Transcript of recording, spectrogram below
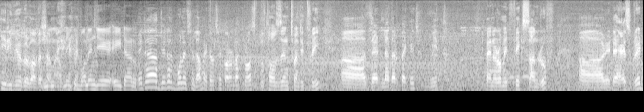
কি রিভিউ করব আপনার সামনে? আপনি একটু বলেন যে এইটার এটা যেটা বলেছিলাম এটা হচ্ছে Corolla Cross two thousand twenty three Z leather package with panoramic fix sunroof আর এটা এস গ্রেড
